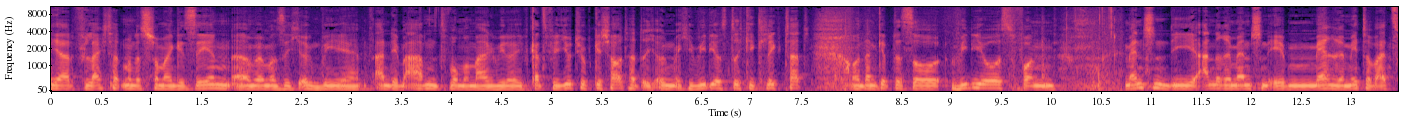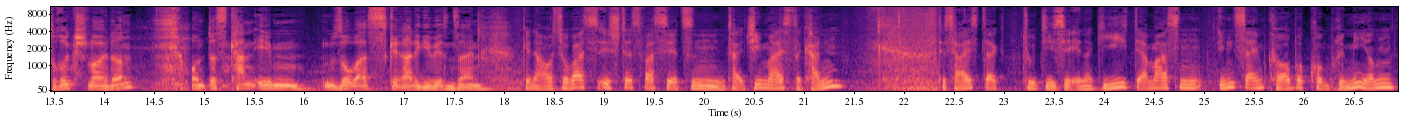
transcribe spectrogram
Ja, vielleicht hat man das schon mal gesehen, äh, wenn man sich irgendwie an dem Abend, wo man mal wieder ganz viel YouTube geschaut hat, durch irgendwelche Videos durchgeklickt hat. Und dann gibt es so Videos von Menschen, die andere Menschen eben mehrere Meter weit zurückschleudern. Und das kann eben sowas gerade gewesen sein. Genau, sowas ist das, was jetzt ein Tai Chi-Meister kann. Das heißt, er tut diese Energie dermaßen in seinem Körper komprimieren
